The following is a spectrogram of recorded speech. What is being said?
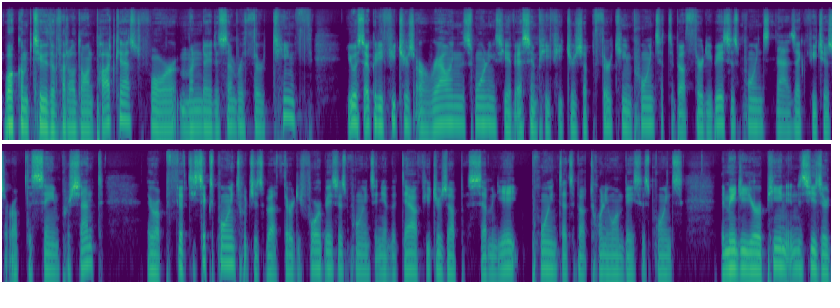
Welcome to the Vital Dawn podcast for Monday, December 13th. US equity futures are rallying this morning. So you have S&P futures up 13 points. That's about 30 basis points. Nasdaq futures are up the same percent. They're up 56 points, which is about 34 basis points, and you have the Dow futures up 78 points. That's about 21 basis points. The major European indices are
